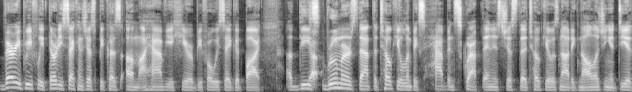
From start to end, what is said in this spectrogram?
Very briefly, thirty seconds, just because um, I have you here before we say goodbye. Uh, these Yeah. rumors that the Tokyo Olympics have been scrapped, and it's just that Tokyo is not acknowledging it. You,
